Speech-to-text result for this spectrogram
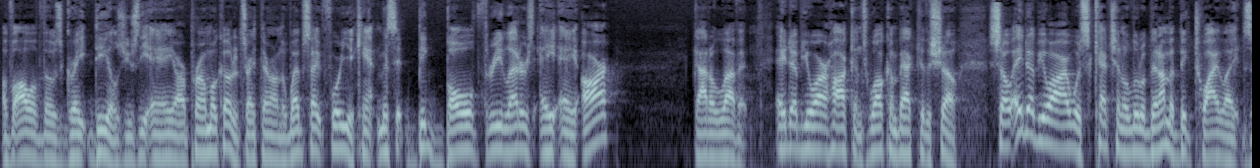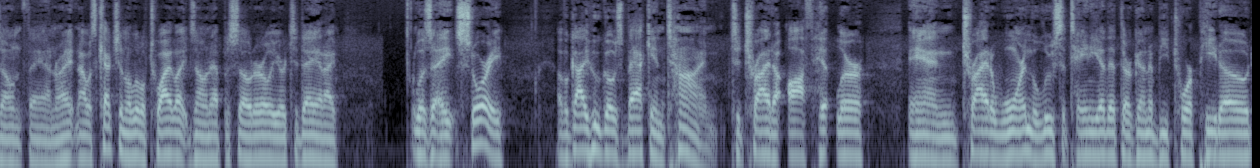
of all of those great deals. Use the AAR promo code. It's right there on the website for you. You can't miss it. Big, bold, three letters, AAR. Gotta love it. AWR Hawkins, welcome back to the show. So AWR was catching a little bit. I'm a big Twilight Zone fan, right? And I was catching a little Twilight Zone episode earlier today, and I was a story of a guy who goes back in time to try to off Hitler and try to warn the Lusitania that they're going to be torpedoed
